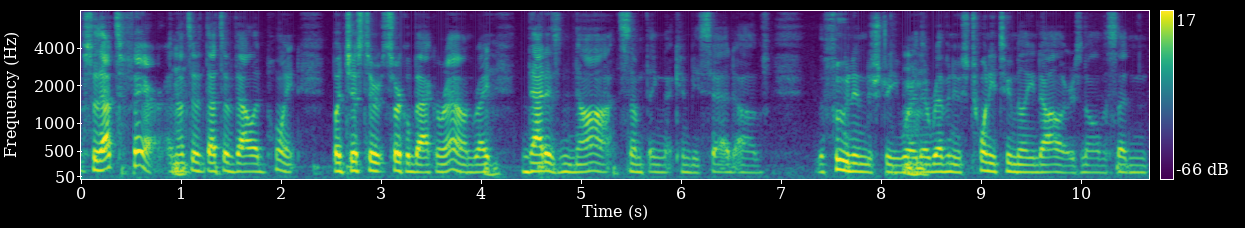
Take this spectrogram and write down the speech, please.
so that's fair, and that's a that's a valid point. But just to circle back around, right? that is not something that can be said of the food industry, where their revenue is twenty two million dollars, and all of a sudden,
